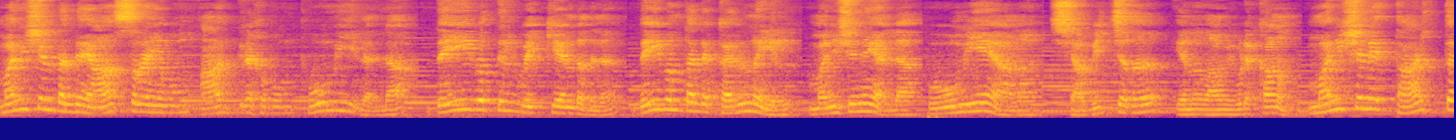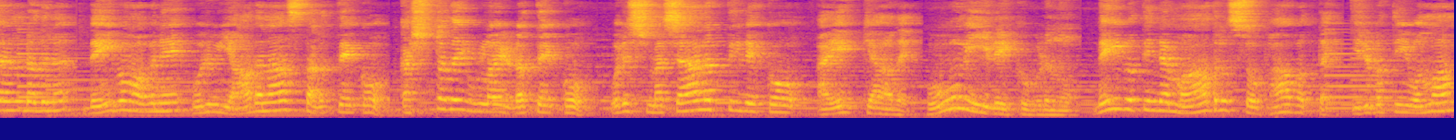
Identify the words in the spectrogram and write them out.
മനുഷ്യൻ തന്റെ ആശ്രയവും ആഗ്രഹവും ഭൂമിയിലല്ല ദൈവത്തിൽ വയ്ക്കേണ്ടതിന് ദൈവം തന്റെ കരുണയിൽ മനുഷ്യനെയല്ല ഭൂമിയെയാണ് ശപിച്ചത് എന്ന് നാം ഇവിടെ കാണും. മനുഷ്യനെ താഴ്ത്തേണ്ടതിന് ദൈവം അവനെ ഒരു യാതനാ സ്ഥലത്തേക്കോ കഷ്ടതയുള്ള ഇടത്തേക്കോ ഒരു ശ്മശാനത്തിലേക്കോ അയക്കാതെ ഭൂമിയിലേക്ക് വിടുന്നു. ദൈവത്തിന്റെ മാതൃ സ്വഭാവത്തെ ഇരുപത്തി ഒന്നാം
